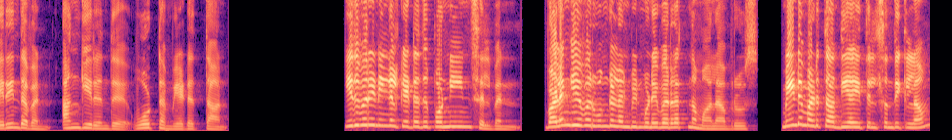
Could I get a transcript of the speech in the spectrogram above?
எறிந்தவன் அங்கிருந்து ஓட்டம் எடுத்தான். இதுவரை நீங்கள் கேட்டது பொன்னியின் செல்வன். வழங்கியவர் உங்கள் அன்பின் முனைவர் ரத்னமாலா புரூஸ். மீண்டும் அடுத்த அத்தியாயத்தில் சந்திக்கலாம்.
